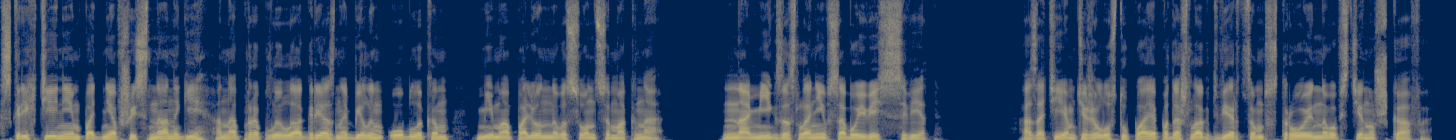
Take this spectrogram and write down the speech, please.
С кряхтением поднявшись на ноги, она проплыла грязно-белым облаком мимо опаленного солнцем окна, на миг заслонив собой весь свет. А затем, тяжело ступая, подошла к дверцам встроенного в стену шкафа,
